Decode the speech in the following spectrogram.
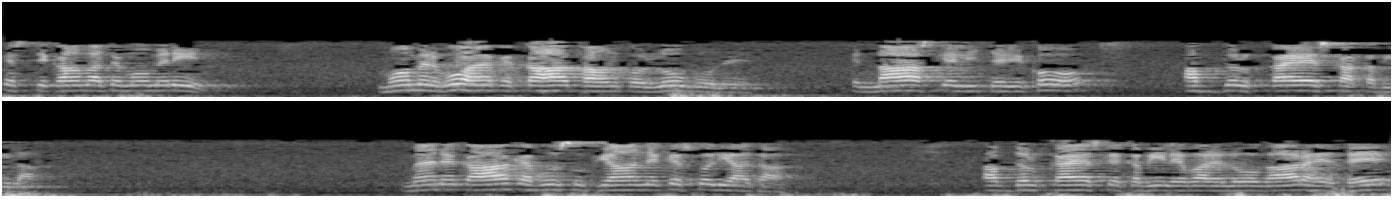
استقامت مومنین۔ مومن وہ ہے کہ کہا تھا ان کو لوگوں نے کہ ناس کے نیچے لکھو عبد القیس کا قبیلہ۔ میں نے کہا کہ ابو سفیان نے کس کو دیا تھا؟ عبد القیس کے قبیلے والے لوگ آ رہے تھے،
